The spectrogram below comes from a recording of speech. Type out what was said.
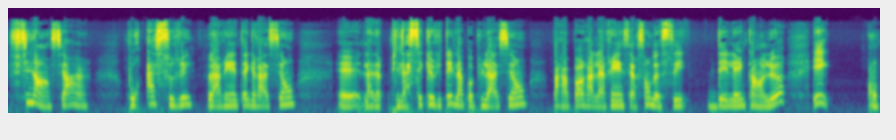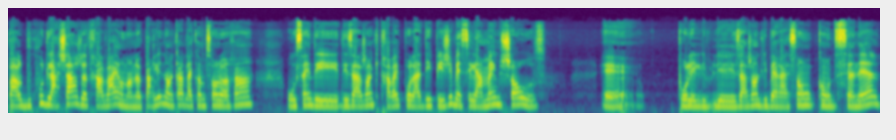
financières pour assurer la réintégration, la, puis la sécurité de la population par rapport à la réinsertion de ces délinquants-là. Et on parle beaucoup de la charge de travail. On en a parlé dans le cadre de la commission Laurent au sein des, agents qui travaillent pour la DPG. Ben c'est la même chose. Euh, pour les, agents de libération conditionnelle,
